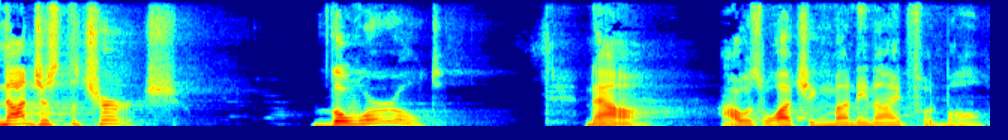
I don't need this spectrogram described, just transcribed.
not just the church, the world. Now, I was watching Monday Night Football,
